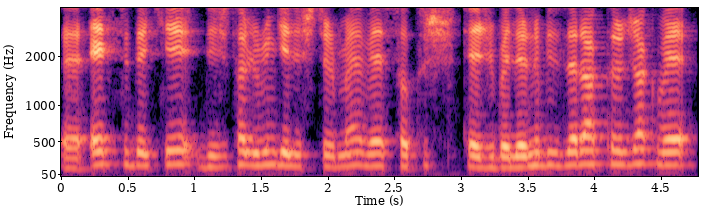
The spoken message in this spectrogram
Etsy'deki dijital ürün geliştirme ve satış tecrübelerini bizlere aktaracak ve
